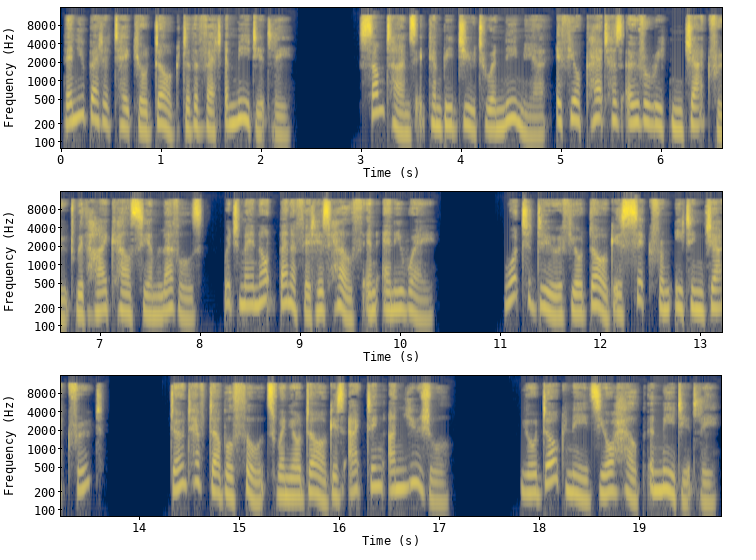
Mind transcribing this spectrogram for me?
then you better take your dog to the vet immediately. Sometimes it can be due to anemia if your pet has overeaten jackfruit with high calcium levels, which may not benefit his health in any way. What to do if your dog is sick from eating jackfruit? Don't have double thoughts when your dog is acting unusual. Your dog needs your help immediately.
